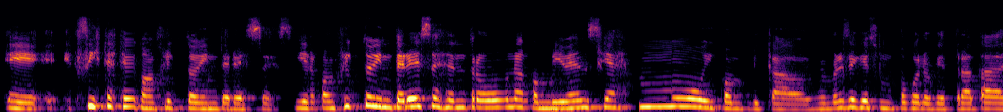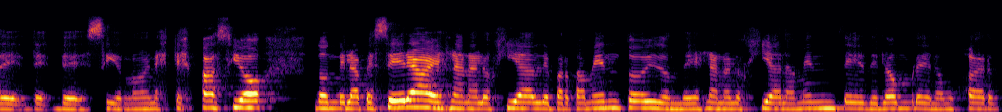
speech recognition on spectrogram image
eh, existe este conflicto de intereses. Y el conflicto de intereses dentro de una convivencia es muy complicado. Y me parece que es un poco lo que trata de, decir, ¿no? En este espacio donde la pecera es la analogía del departamento y donde es la analogía de la mente, del hombre, de la mujer.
